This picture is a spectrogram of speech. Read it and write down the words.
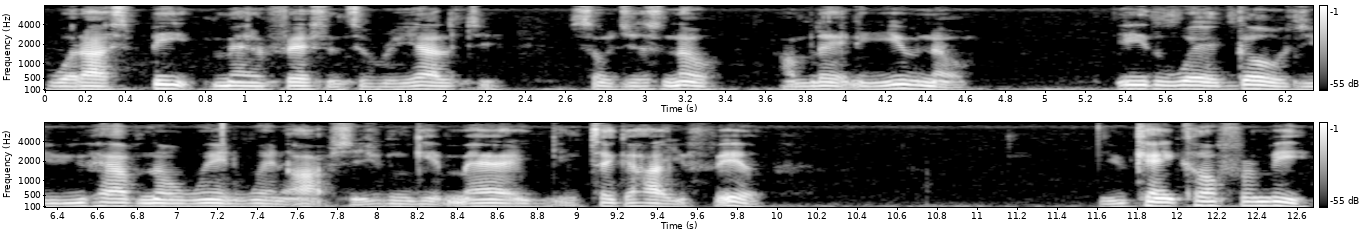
What I speak manifests into reality. So just know I'm letting you know. Either way it goes, you, you have no win-win option. You can get mad, you can take it how you feel. You can't come for me.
